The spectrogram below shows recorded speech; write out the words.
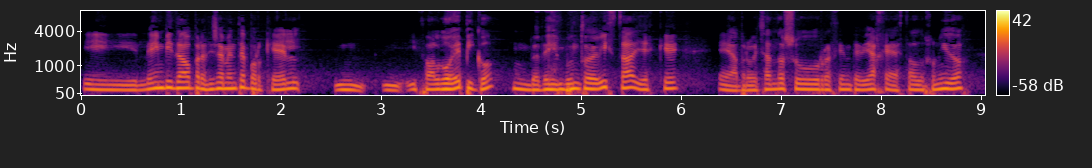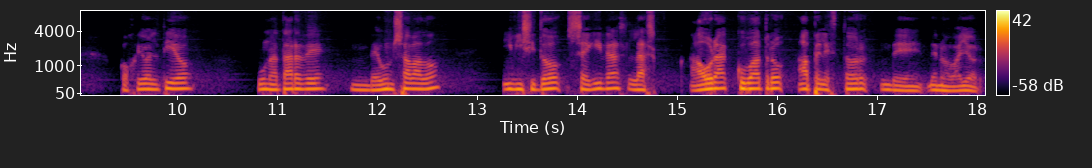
y le he invitado precisamente porque él mm, hizo algo épico desde mi punto de vista y es que eh, aprovechando su reciente viaje a Estados Unidos, cogió el tío una tarde de un sábado y visitó seguidas las ahora cuatro Apple Store de, Nueva York.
